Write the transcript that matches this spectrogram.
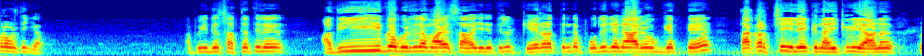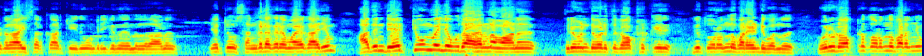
പ്രവർത്തിക്കാം. അപ്പോൾ ഇത് സത്യത്തിൽ അതീവ ഗുരുതരമായ സാഹചര്യത്തിൽ കേരളത്തിന്റെ പൊതുജനാരോഗ്യത്തെ തകർച്ചയിലേക്ക് നയിക്കുകയാണ് പിണറായി സർക്കാർ ചെയ്തുകൊണ്ടിരിക്കുന്നത് എന്നുള്ളതാണ് ഏറ്റവും സങ്കടകരമായ കാര്യം. അതിന്റെ ഏറ്റവും വലിയ ഉദാഹരണമാണ് തിരുവനന്തപുരത്ത് ഡോക്ടർക്ക് ഇത് തുറന്നു പറയേണ്ടി വന്നത്. ഒരു ഡോക്ടർ തുറന്നു പറഞ്ഞു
